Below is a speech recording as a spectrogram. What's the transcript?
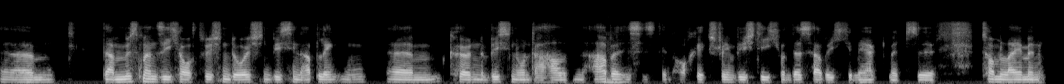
Ähm, da muss man sich auch zwischendurch ein bisschen ablenken ähm, können, ein bisschen unterhalten. Aber mhm. es ist dann auch extrem wichtig und das habe ich gemerkt mit äh, Tom Lehman,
